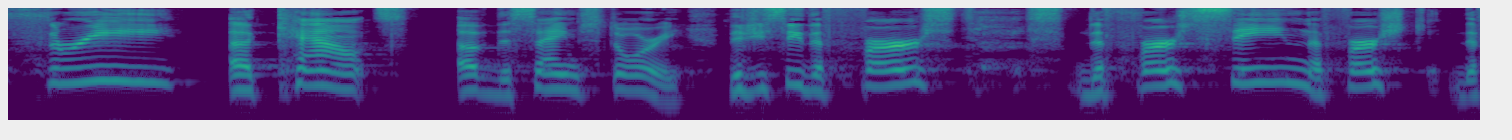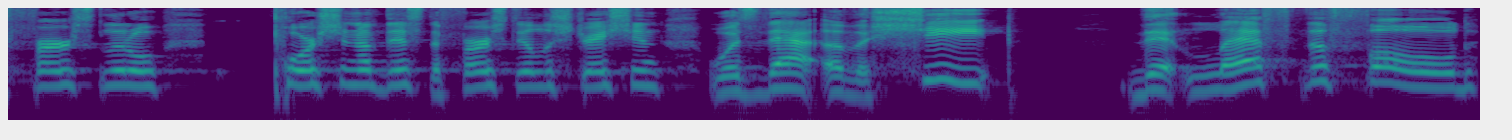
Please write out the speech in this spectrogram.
three accounts of the same story. Did you see the first the first scene, the first the first little portion of this, the first illustration was that of a sheep that left the fold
